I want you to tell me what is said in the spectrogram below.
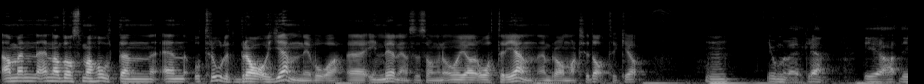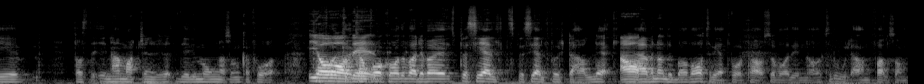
ja, men en av de som har hållit en, en otroligt bra och jämn nivå eh, inledningen av säsongen och gör återigen en bra match idag tycker jag. Mm. Jo men verkligen. Det är, det är, fast i den här matchen det är det många som kan få, kan Ja, få, kan det- få korvar. Det var speciellt, speciellt första halvlek. Ja. Även om det bara var 3-2 i paus så var det några otroliga anfall som,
